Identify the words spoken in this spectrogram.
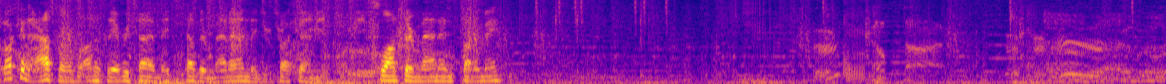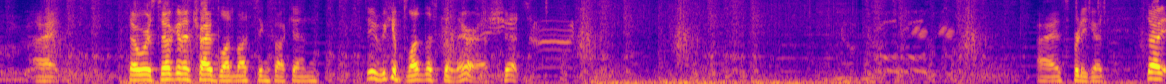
Fucking assholes, honestly, every time. They just have their mana and they just fucking flaunt their mana in front of me. So we're still gonna try bloodlusting fucking... Dude, we could bloodlust Illyra, shit. Alright, it's pretty good. So,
